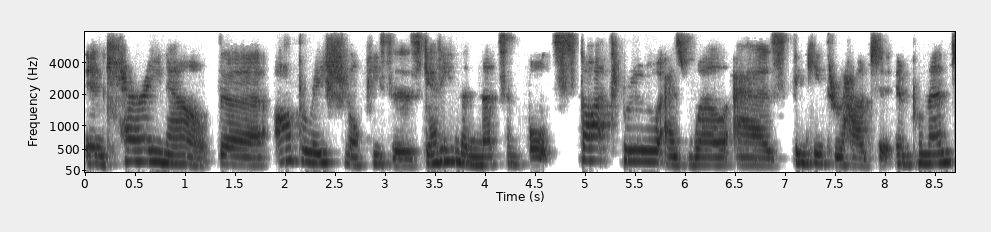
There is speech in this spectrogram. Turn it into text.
in carrying out the operational pieces, getting the nuts and bolts thought through, as well as thinking through how to implement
